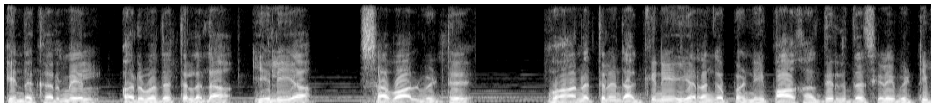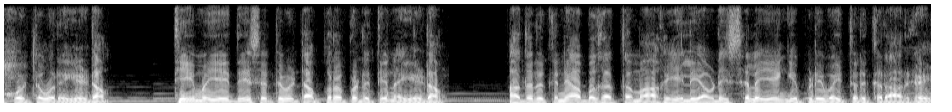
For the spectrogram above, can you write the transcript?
இந்த கர்மேல் பருவதத்தில் தான் எலியா சவால் விட்டு வானத்தில் இந்த அக்னியை இறங்க பண்ணி பாகால் தீர்க்கதர்சிகளை வெட்டி போட்ட ஒரு இடம். தீமையை தேசத்தை விட்டு அப்புறப்படுத்தின இடம். அதற்கு ஞாபகார்த்தமாக எலியாவுடைய சிலையை இங்கே இப்படி வைத்திருக்கிறார்கள்.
